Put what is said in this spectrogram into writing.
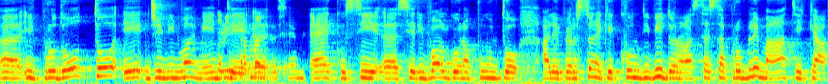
eh, il prodotto e genuinamente eh, ecco sì, eh, si rivolgono appunto alle persone che condividono la stessa problematica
